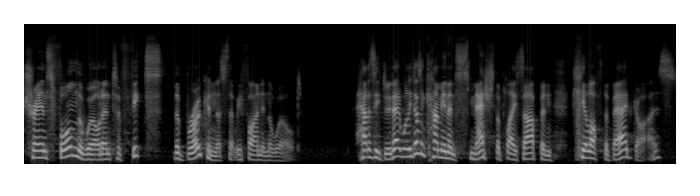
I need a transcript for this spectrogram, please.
transform the world and to fix the brokenness that we find in the world. How does He do that? Well, He doesn't come in and smash the place up and kill off the bad guys.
